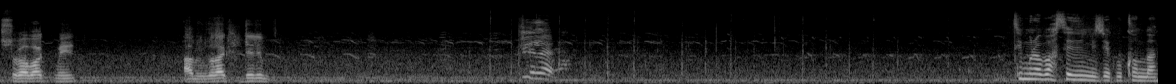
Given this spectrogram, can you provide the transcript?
Kusura bakmayın. Abi bırak gidelim. Timur'a bahsedilmeyecek bu konudan.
